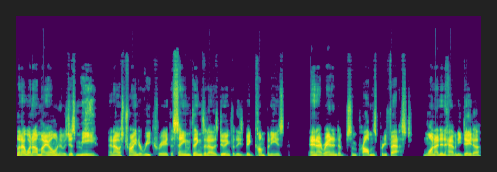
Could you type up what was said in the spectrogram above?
Then I went on my own. It was just me. And I was trying to recreate the same things that I was doing for these big companies. And I ran into some problems pretty fast. One, I didn't have any data.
